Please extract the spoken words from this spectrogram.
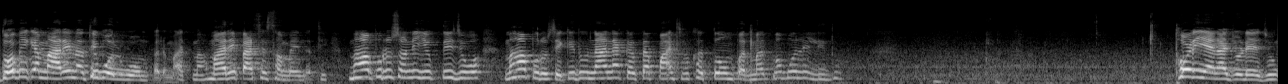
ધોબી કે મારે નથી બોલવું ઓમ પરમાત્મા. મારી પાસે સમય નથી. મહાપુરુષોની યુક્તિ જુઓ. મહાપુરુષે કીધું, નાના કરતાં પાંચ વખત તો ઓમ પરમાત્મા બોલી લીધું. થોડી એના જોડે હજુ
